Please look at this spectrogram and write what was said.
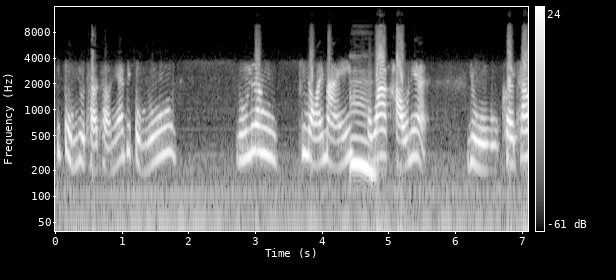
พี่ตุ๋มอยู่แถวแถวๆเนี้ยพี่ตุ๋มรู้ รู้เรื่องพี่น้อยไหมอืมเพราะว่าเขาเนี่ย อยู่เคยเช่า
